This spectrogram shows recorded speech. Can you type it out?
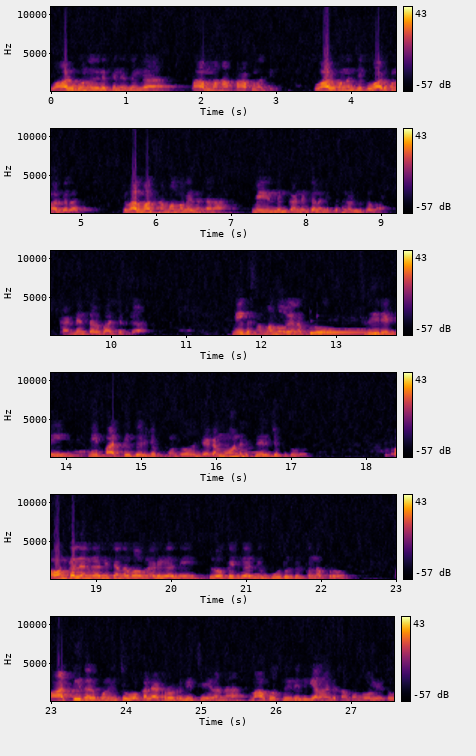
వాడుకొని వదిలేస్తే నిజంగా పాపం మహా పాపం అది. వాడుకున్నని చెప్పి వాడుకున్నారు కదా. ఇవాళ మాకు సంబంధం లేదంటారా? మేము ఎందుకు ఖండించాలని చెప్పేసి అడుగుతావా? ఖండించాలి బాధ్యతగా. మీకు సంబంధం లేనప్పుడు శ్రీరెడ్డి మీ పార్టీ పేరు చెప్పుకుంటూ జగన్మోహన్ రెడ్డి పేరు చెబుతూ పవన్ కళ్యాణ్ గారిని చంద్రబాబు నాయుడు గారిని లోకేష్ గారిని బూతులు తిడుతున్నప్పుడు పార్టీ తరపు నుంచి ఒక లెటర్ రిలీజ్ చేయాలన్నా మాకు శ్రీరెడ్డికి ఎలాంటి సంబంధం లేదు.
